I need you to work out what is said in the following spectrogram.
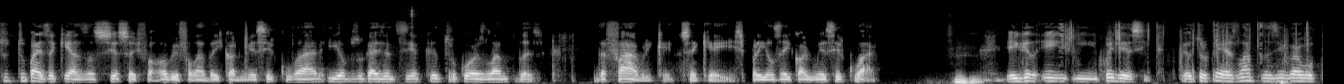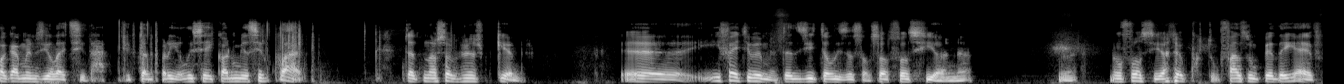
tu, tu vais aqui às associações ouvir falar da economia circular e ouves o gajo a dizer que trocou as lâmpadas da fábrica não sei o que é isso. Para eles é economia circular. Uhum. E, e, e, depois é assim: eu troquei as lâmpadas e agora vou pagar menos eletricidade. E portanto, para eles isso é economia circular. Portanto, nós somos menos pequenos. Uh, efetivamente, a digitalização só funciona. Não, é? não funciona porque tu fazes um PDF.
